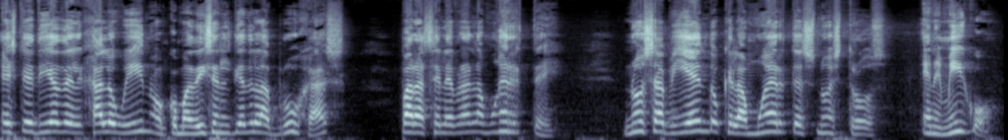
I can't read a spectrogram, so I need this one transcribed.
este día del Halloween, o como dicen el día de las brujas, para celebrar la muerte, no sabiendo que la muerte es nuestro enemigo.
